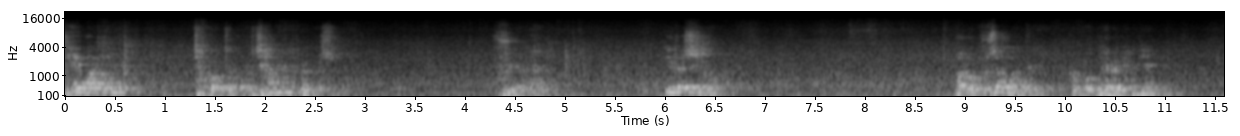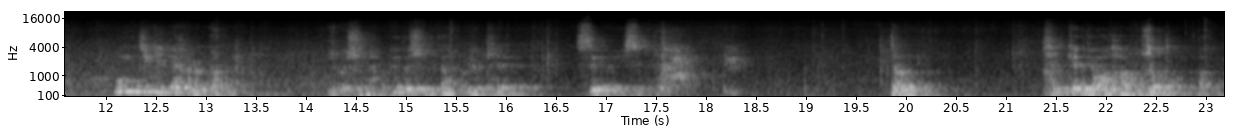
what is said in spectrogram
대화에 적극적으로 참여하는 것이고 훌륭한 리더십은 바로 구성원들이 그 목표를 향해 움직이게 하는 것 이것이 바로 리더십이다. 이렇게 쓰여 있습니다. 저는 함께 대화하고 소통하고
